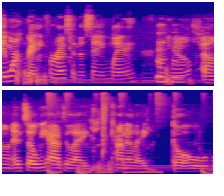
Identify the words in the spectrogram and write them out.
they weren't ready for us in the same way, mm-hmm. you know? Uh, and so we had to like kind of like go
